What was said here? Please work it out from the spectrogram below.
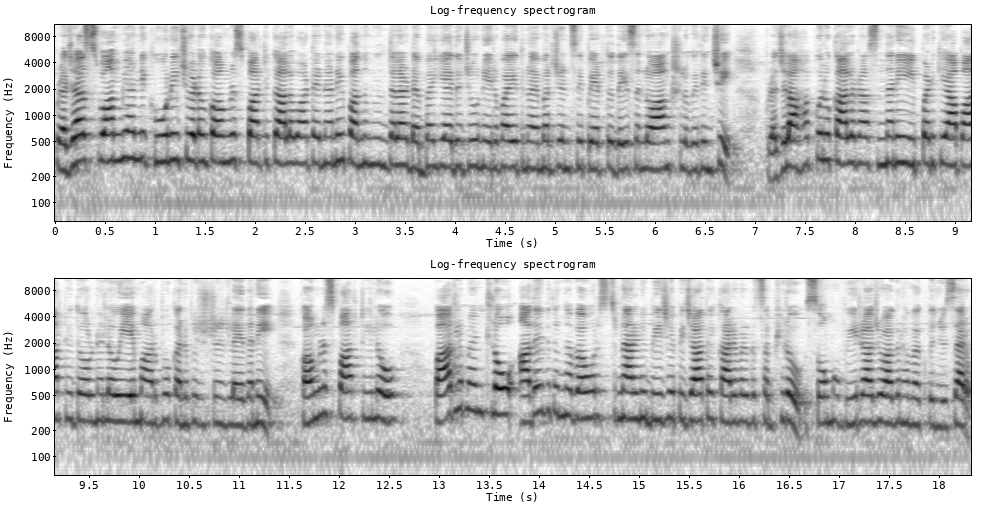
ప్రజాస్వామ్యాన్ని ఖూనీ చేయడం కాంగ్రెస్ పార్టీకి అలవాటేనని పంతొమ్మిది వందల డెబ్బై ఐదు జూన్ ఇరవై ఐదున ఎమర్జెన్సీ పేరుతో దేశంలో ఆంక్షలు విధించి ప్రజల హక్కులు కాలరాసిందని ఇప్పటికీ ఆ పార్టీ ధోరణిలో ఏ మార్పు కనిపించడం లేదని కాంగ్రెస్ పార్టీలో పార్లమెంట్లో అదే విధంగా వ్యవహరిస్తున్నారని బీజేపీ జాతీయ కార్యవర్గ సభ్యుడు సోము వీర్రాజు ఆగ్రహం వ్యక్తం చేశారు.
